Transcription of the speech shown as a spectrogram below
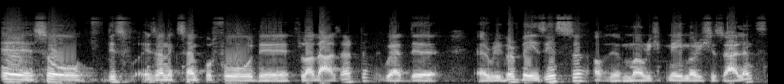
Uh, so this is an example for the flood hazard. We have the uh, river basins of the main Mauritius Islands.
